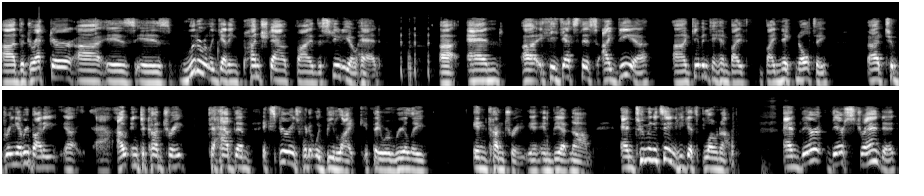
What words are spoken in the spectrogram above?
Uh, the director uh, is is literally getting punched out by the studio head, uh, and uh, he gets this idea uh, given to him by by Nick Nolte uh, to bring everybody uh, out into country to have them experience what it would be like if they were really in country in, in Vietnam. And two minutes in, he gets blown up, and they're they're stranded,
